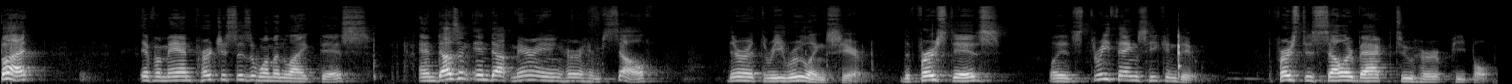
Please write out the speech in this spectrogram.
But if a man purchases a woman like this and doesn't end up marrying her himself, there are three rulings here. The first is, well, it's three things he can do. The first is sell her back to her people.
